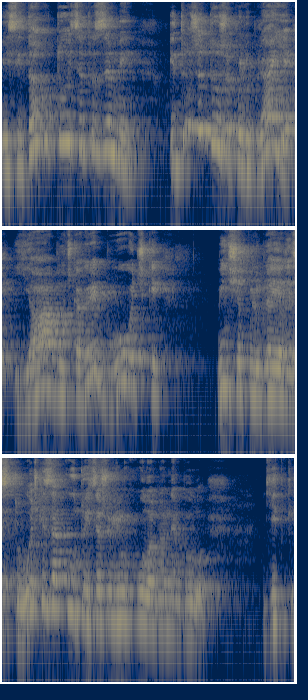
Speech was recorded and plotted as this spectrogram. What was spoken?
він завжди готується до зими. І дуже-дуже полюбляє яблучка, грибочки. Він ще полюбляє листочки, закутується, щоб йому холодно не було. Дітки,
